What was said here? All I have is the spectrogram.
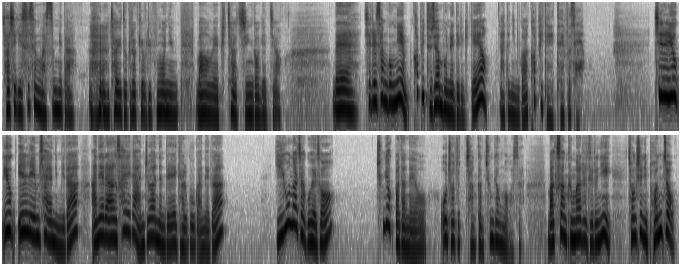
자식이 스승 맞습니다. 저희도 그렇게 우리 부모님 마음에 비춰진 거겠죠. 네, 7130님 커피 두 잔 보내드릴게요. 아드님과 커피 데이트 해보세요. 7661님 사연입니다. 아내랑 사이가 안 좋았는데 결국 아내가 이혼하자고 해서 충격받았네요. 오, 저도 잠깐 충격 먹었어요. 막상 그 말을 들으니 정신이 번쩍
